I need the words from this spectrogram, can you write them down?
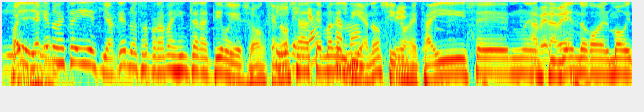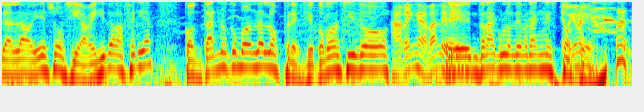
bien, Oye, ya que nos estáis, ya que nuestro programa es interactivo y eso, aunque Sí, no sea Venga, el tema del día, ¿no? Si Sí. nos estáis eh, a ver. siguiendo con el móvil al lado y eso, si habéis ido a la feria, contadnos cómo andan los precios, cómo han sido Ah, venga, vale, eh. Drácula de Bram Stoker.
